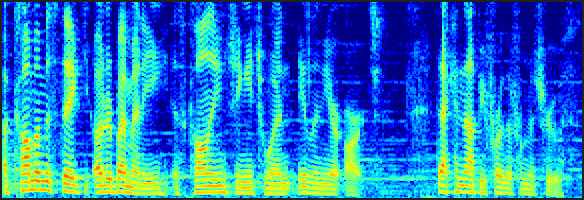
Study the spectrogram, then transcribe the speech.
A common mistake uttered by many is calling Xing Yi Chuan a linear art. That cannot be further from the truth.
